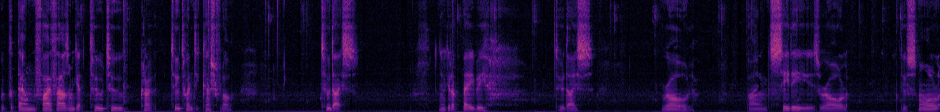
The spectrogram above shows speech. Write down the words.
We put down 5,000, we get 2, 2, 220 cash flow. Two dice. Then we get a baby. Two dice. Roll buying CDs, roll, do small,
